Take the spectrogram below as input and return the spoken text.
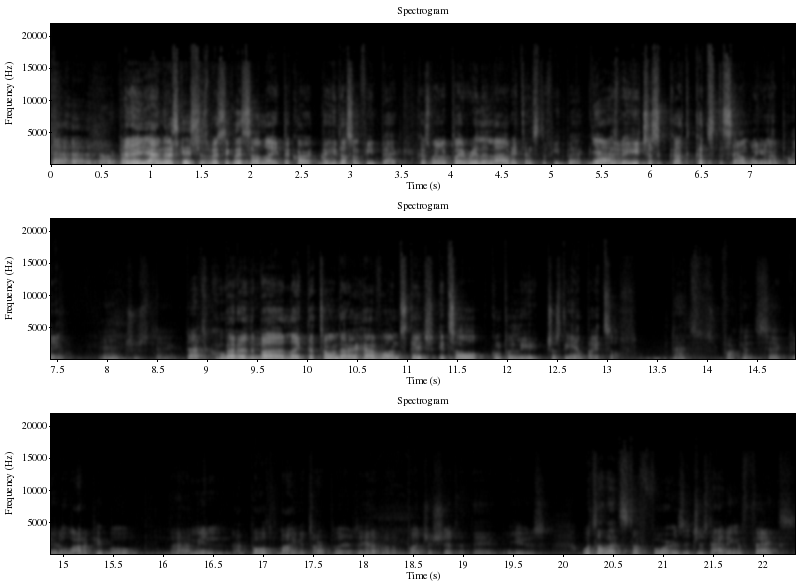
No, And then, yeah, noise gate is just basically so like the car it does some feedback because when you Oh. play really loud, it tends to feedback. Yeah. It's- it just cut, cuts the sound when you're not playing. Interesting. That's cool. but uh, but like the tone that I have on stage, it's all completely just the amp by itself. That's fucking sick, dude. A lot of people, I mean, uh, both my guitar players, they have a bunch of shit that they use. What's all that stuff for? Is it just adding effects?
